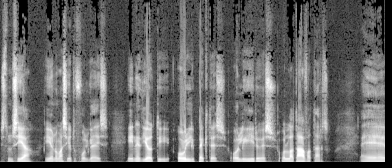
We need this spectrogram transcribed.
Στην ουσία, η ονομασία του Fall Guys είναι διότι όλοι οι παίκτες, όλοι οι ήρωες, όλα τα avatars ε,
